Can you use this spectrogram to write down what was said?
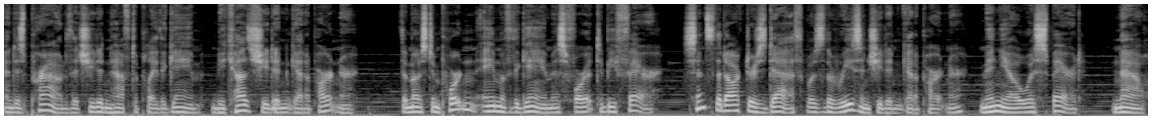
and is proud that she didn't have to play the game because she didn't get a partner. The most important aim of the game is for it to be fair. Since the doctor's death was the reason she didn't get a partner, Minyo was spared. Now,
